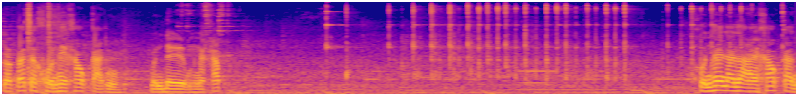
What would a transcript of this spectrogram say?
เราก็จะคนให้เข้ากันเหมือนเดิมนะครับ คนให้ละลายเข้ากัน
